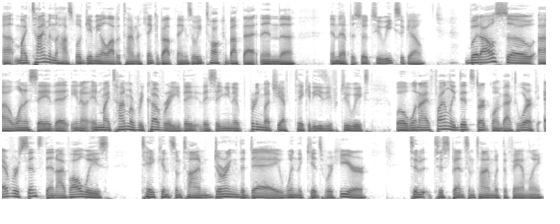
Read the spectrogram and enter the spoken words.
uh, my time in the hospital gave me a lot of time to think about things. So we talked about that in the in the episode two weeks ago. But I also uh, want to say that you know, in my time of recovery, they they say you know pretty much you have to take it easy for two weeks. Well, when I finally did start going back to work, ever since then, I've always taken some time during the day when the kids were here to to spend some time with the family.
